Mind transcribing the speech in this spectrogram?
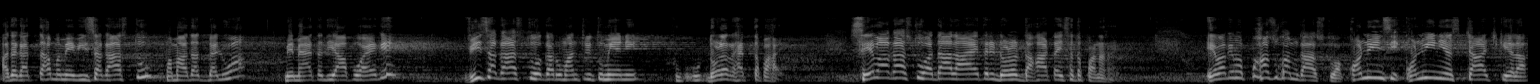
අද ගත්තහම මේ වීසා ගාස්තු මම අදත් බැලුවා මේ මෑතදී ආපු අයගේ වීසා ගාස්තුව ගරු මන්ත්‍රීතුමියනි ඩොලර් 75යි. සේවා ගාස්තුව අදාළ ආයතනයේ ඩොලර් 18යි සත 50යි. ඒ වගේම පහසුකම් ගාස්තුව කොන්වීන්සි කොන්වීනියන්ස් චාර්ජ් කියලා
